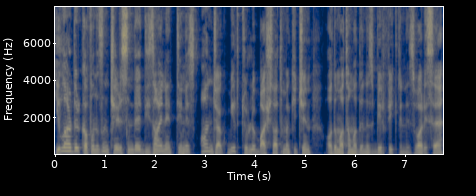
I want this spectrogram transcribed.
Yıllardır kafanızın içerisinde dizayn ettiğiniz ancak bir türlü başlatmak için adım atamadığınız bir fikriniz var ise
